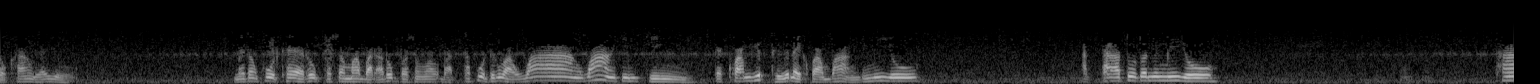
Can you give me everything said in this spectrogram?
ตกค้างเหลืออยู่ ไม่ต้องพูดแค่รูปปัสมาบัติอรูปปัสมาบัติ ถ้าพูดถึงว่าว่างว่างจริง ๆ แต่ความยึดถือในความว่างยังมีอยู่ อัตตาตัวตนยังมีอยู่ ถ้า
